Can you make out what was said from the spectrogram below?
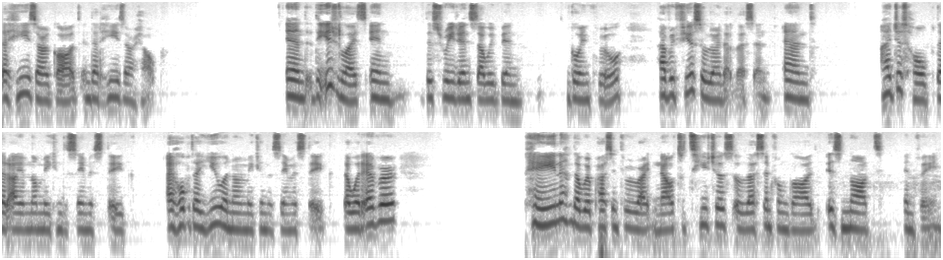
that He is our God and that He is our help. And the Israelites in these regions that we've been going through have refused to learn that lesson. And I just hope that I am not making the same mistake I hope that you are not making the same mistake. That whatever pain that we're passing through right now to teach us a lesson from God is not in vain.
